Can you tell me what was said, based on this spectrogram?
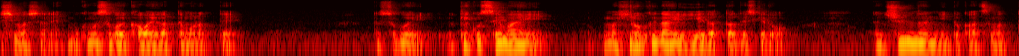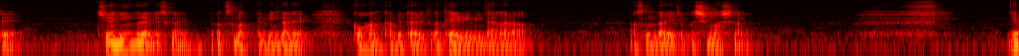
しましたね。僕もすごい可愛がってもらって、すごい、結構狭い、まあ広くない家だったんですけど、十何人とか集まって、10人ぐらいですかね、集まってみんなでご飯食べたりとかテレビ見ながら遊んだりとかしましたね。や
